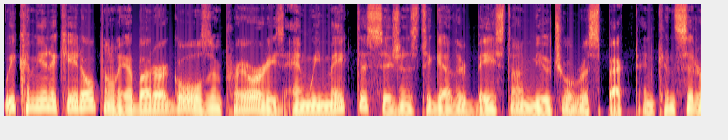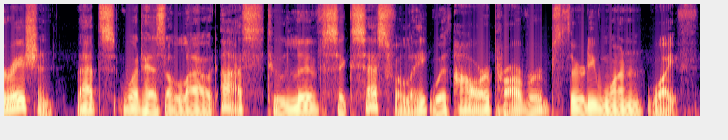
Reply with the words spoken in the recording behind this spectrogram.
We communicate openly about our goals and priorities, and we make decisions together based on mutual respect and consideration. That's what has allowed us to live successfully with our Proverbs 31 wife.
